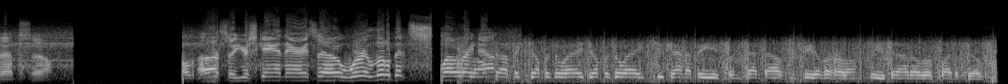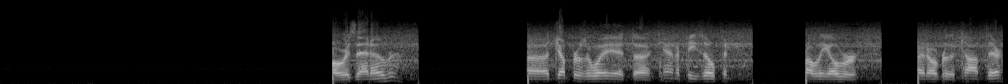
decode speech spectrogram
up, so. Uh, so you're scanning there, so we're a little bit slow right now. traffic, jumpers away, jumpers away. Two canopies from 10,000 feet over Hurlong. Please head out over flight of field. Or is that over? Uh, jumpers away at uh, canopies open. Probably over, right over the top there.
